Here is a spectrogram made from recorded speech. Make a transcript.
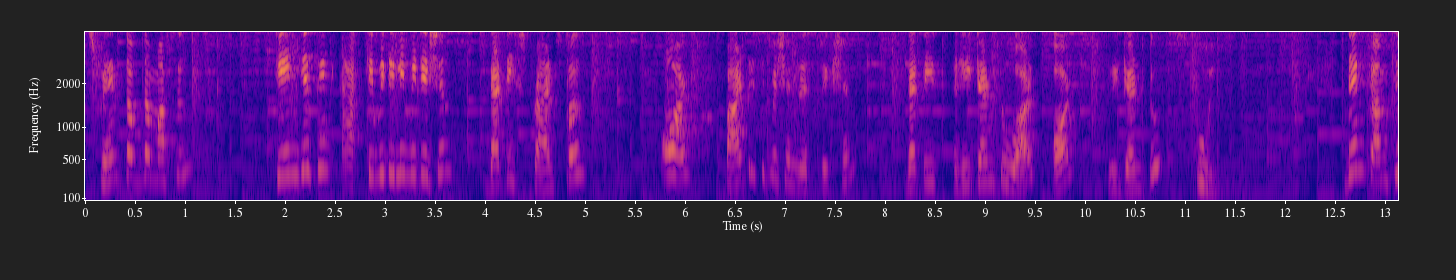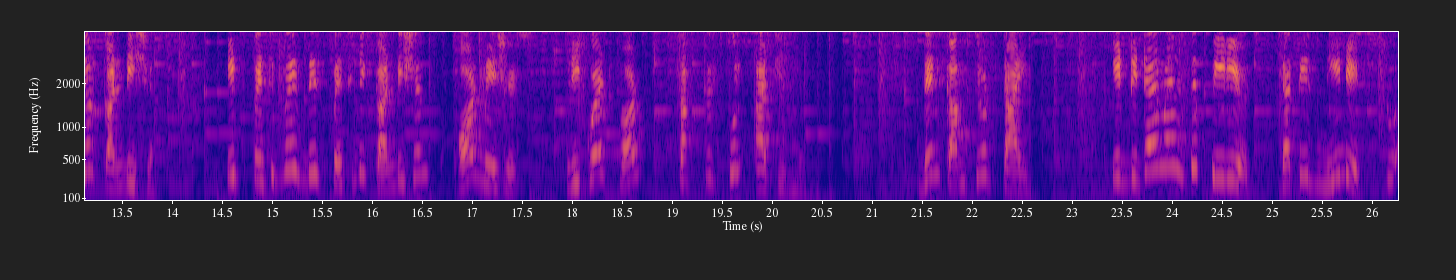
strength of the muscle, changes in activity limitations that is transfers or participation restriction that is return to work or return to school. Then comes your condition. It specifies the specific conditions or measures required for successful achievement. Then comes your time. It determines the period that is needed to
